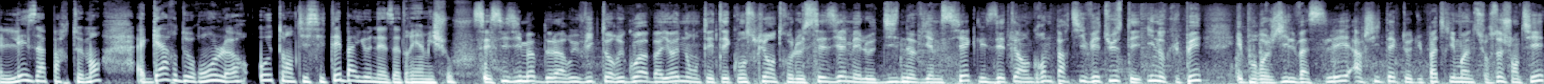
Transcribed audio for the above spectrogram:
les appartements garderont leur authenticité bayonnaise. Adrien Michaud. Ces six immeubles de la rue Victor Hugo à Bayonne ont été construits entre le 16e et le 19e siècle. Ils étaient en grande partie vétustes et inoccupés. Et pour Gilles Vasselet, architecte du patrimoine sur ce chantier,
